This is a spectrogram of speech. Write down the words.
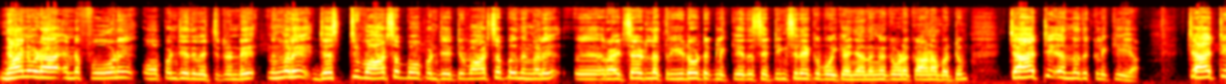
ഞാനിവിടെ എന്റെ ഫോൺ ഓപ്പൺ ചെയ്ത് വെച്ചിട്ടുണ്ട്. നിങ്ങൾ ജസ്റ്റ് വാട്സപ്പ് ഓപ്പൺ ചെയ്തിട്ട് വാട്സപ്പ് നിങ്ങൾ റൈറ്റ് സൈഡിലെ ത്രീ ഡോട്ട് ക്ലിക്ക് ചെയ്ത് സെറ്റിങ്സിലേക്ക് പോയി കഴിഞ്ഞാൽ നിങ്ങൾക്ക് ഇവിടെ കാണാൻ പറ്റും. ചാറ്റ് എന്നത് ക്ലിക്ക് ചെയ്യുക. ചാറ്റ്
